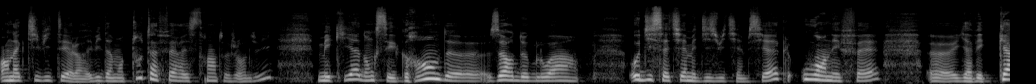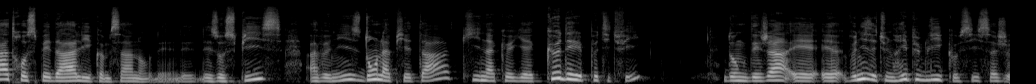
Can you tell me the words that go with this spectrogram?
en activité, alors évidemment tout à fait restreinte aujourd'hui, mais qui a donc ces grandes euh, heures de gloire au XVIIe et XVIIIe siècle, où en effet euh, il y avait quatre hospedali comme ça, donc des, hospices à Venise, dont la Pietà, qui n'accueillait que des petites filles donc déjà, et, Venise est une république aussi, ça je,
